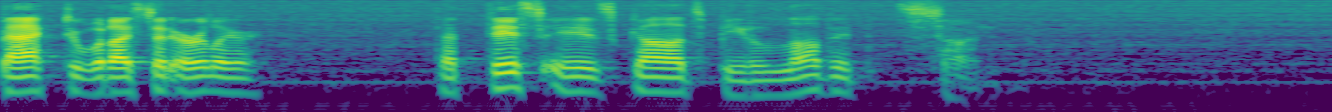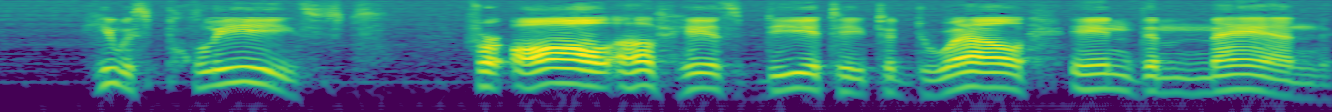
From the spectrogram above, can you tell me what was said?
back to what I said earlier that this is God's beloved Son. He was pleased for all of his deity to dwell in the man,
